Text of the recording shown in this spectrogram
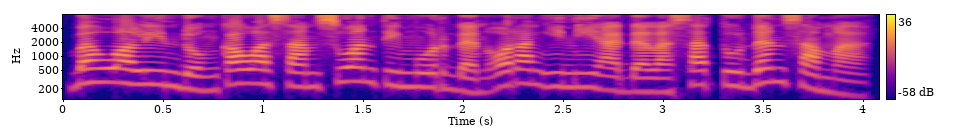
bahwa Lindong kawasan Suan Timur dan orang ini adalah satu dan sama?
